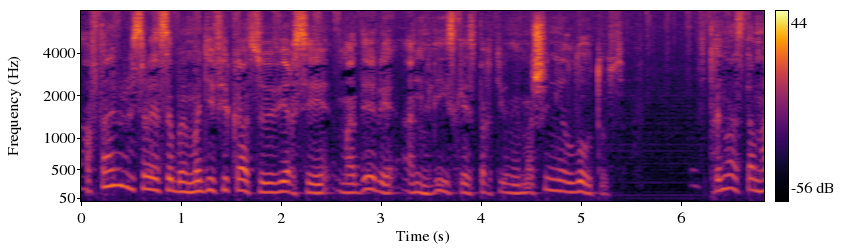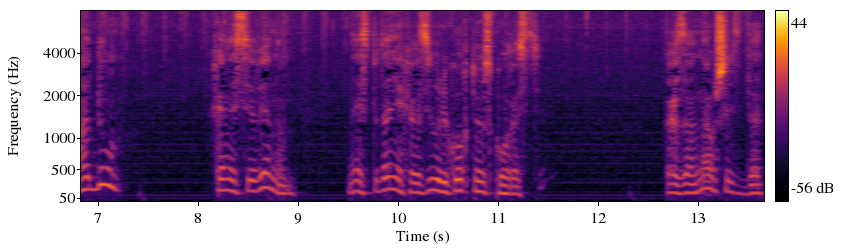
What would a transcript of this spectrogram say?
Автомобиль представляет собой модификацию версии модели английской спортивной машины Lotus. В 2013 году Hennessy Venom на испытаниях развил рекордную скорость, разогнавшись до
